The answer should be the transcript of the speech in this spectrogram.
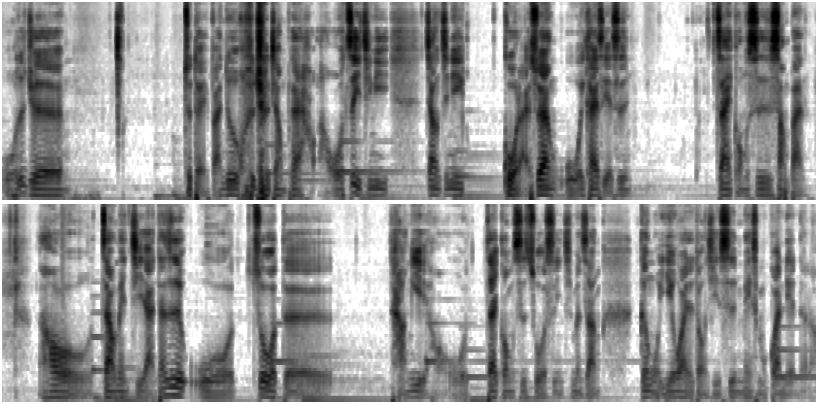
我是觉得，就对，反正就我是觉得这样不太好啦。我自己经历这样经历过来，虽然我一开始也是在公司上班，然后在外面接案，但是我做的。行业哈，我在公司做的事情基本上跟我业外的东西是没什么关联的了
